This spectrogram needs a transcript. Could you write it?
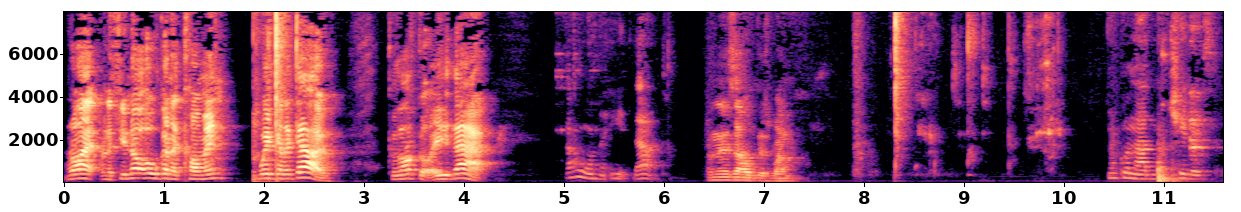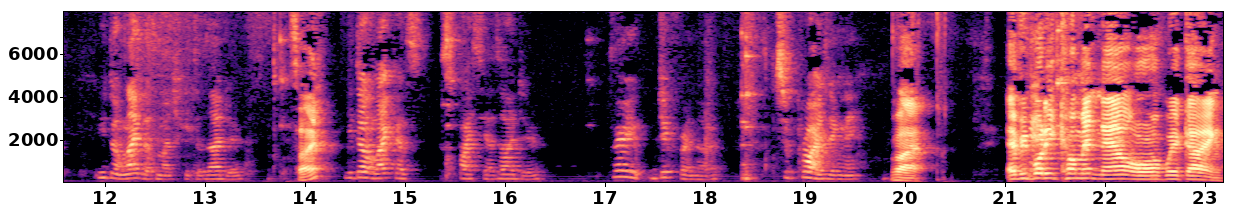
right, well, if you're not all going to comment, we're going to go. Because I've got to eat that. I want to eat that. And there's Olga's one. I'm gonna add more chilies. You don't like as much heat as I do. Say? You don't like as spicy as I do. Very different though. Surprisingly. Right. Everybody comment now or we're going.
